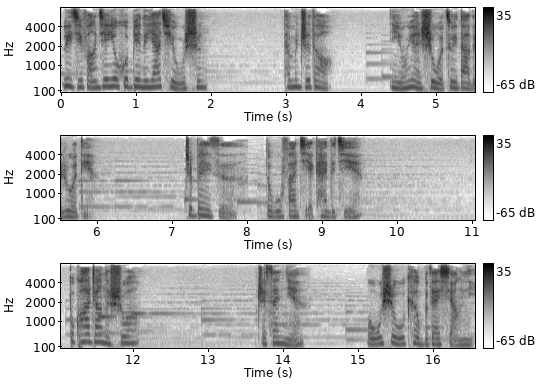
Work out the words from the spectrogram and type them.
立即房间又会变得鸦雀无声。他们知道，你永远是我最大的弱点。这辈子都无法解开的结。不夸张的说，这三年我无时无刻不在想你，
